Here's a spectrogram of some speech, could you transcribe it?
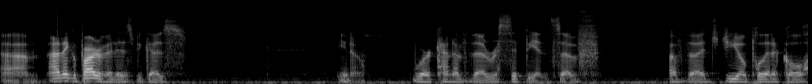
um, i think a part of it is because you know we're kind of the recipients of of the geopolitical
